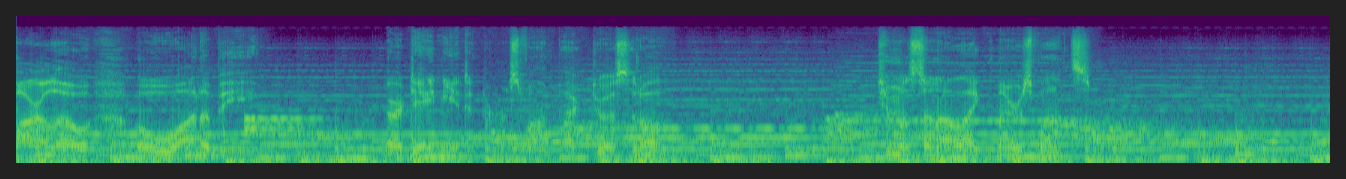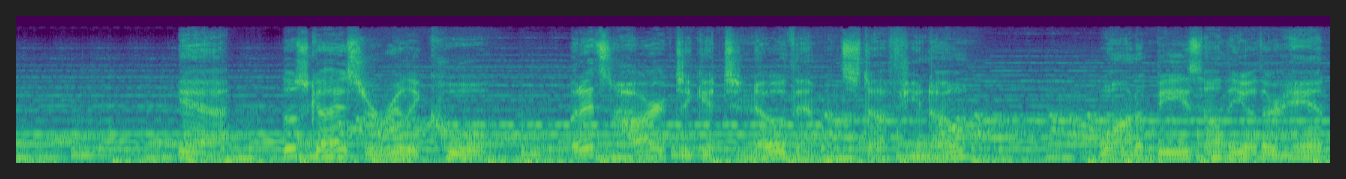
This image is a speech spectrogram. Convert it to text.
Marlo Wannabe. Gardenia didn't respond back to us at all. She must have not liked my response. Yeah, those guys are really cool, but it's hard to get to know them and stuff, you know? Wannabes, on the other hand,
